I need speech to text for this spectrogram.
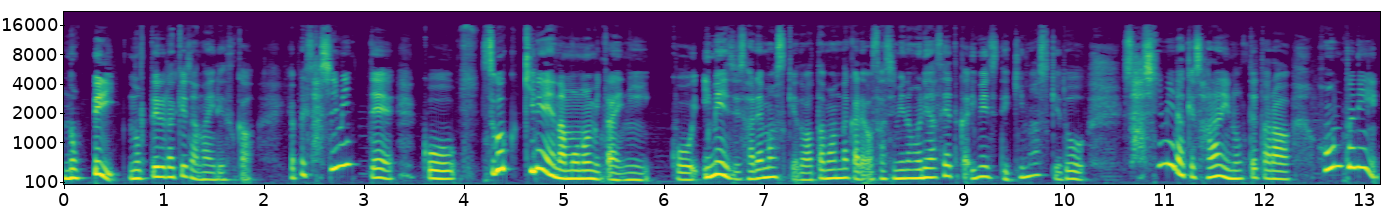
のっぺり乗ってるだけじゃないですか。やっぱり刺身って、こう、すごく綺麗なものみたいに、こう、イメージされますけど、頭の中でお刺身の盛り合わせとかイメージできますけど、刺身だけ皿に乗ってたら、本当に、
